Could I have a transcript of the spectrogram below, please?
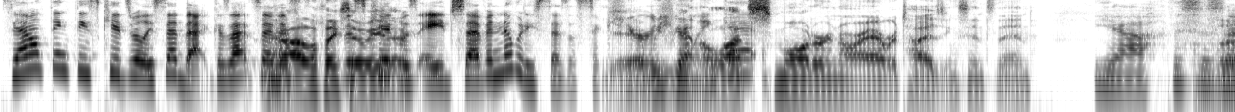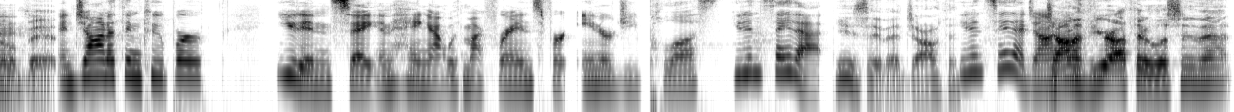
See, I don't think these kids really said that because that said No, this, I don't think this so kid either. was age seven. Nobody says a security Yeah, we've gotten blanket. a lot smarter in our advertising since then. Yeah, this is a little it. bit. And Jonathan Cooper, you didn't say and hang out with my friends for Energy Plus. You didn't say that. You didn't say that, Jonathan. You didn't say that, Jonathan. Jonathan, if you're out there listening to that,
